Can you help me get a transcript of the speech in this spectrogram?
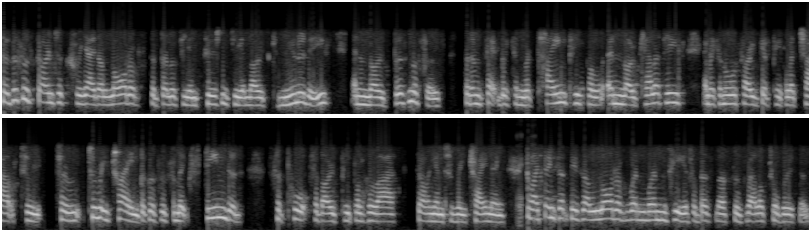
So this is going to create a lot of stability and certainty in those communities and in those businesses that in fact we can retain people in localities and we can also give people a chance to, to, to retrain because there's some extended support for those people who are going into retraining. So I think that there's a lot of win-wins here for business as well as for workers.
